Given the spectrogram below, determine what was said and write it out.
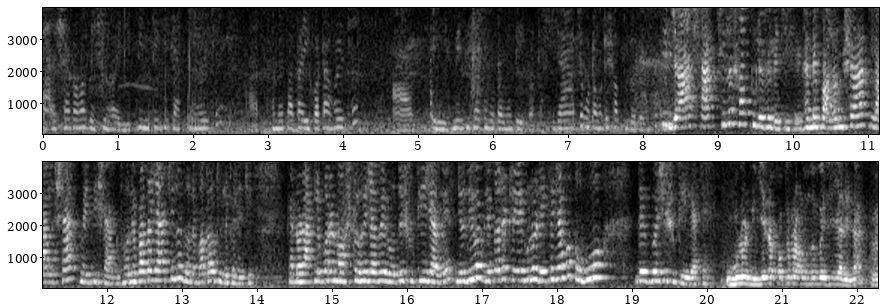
লাল শাক আমার বেশি হয়নি তিনটে কি চারটে হয়েছে আর ধনে পাতা এই কটা হয়েছে আর এই মেথি শাকও মোটামুটি এই কটা। যা আছে মোটামুটি সব তুলে দেবো। যা শাক ছিল সব তুলে ফেলেছি। এখানে পালং শাক লাল শাক মেথি শাক। ধনে পাতা যা ছিল ধনে পাতাও তুলে ফেলেছি। কেন রাখলে পরে নষ্ট হয়ে যাবে রোদে শুকিয়ে যাবে। যদিও ভেতরে ট্রেগুলো রেখে যাব তবুও দেখব এসে শুকিয়ে গেছে। ওগুলো নিজেরা কতটা আনন্দ পেয়েছে জানি না তবে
